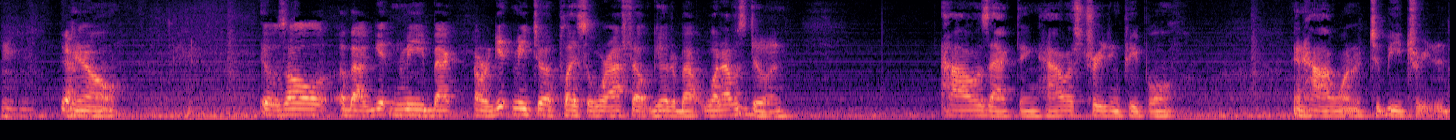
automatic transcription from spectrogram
Mm-hmm. Yeah. You know, it was all about getting me back or getting me to a place of where I felt good about what I was doing, how I was acting, how I was treating people, and how I wanted to be treated.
